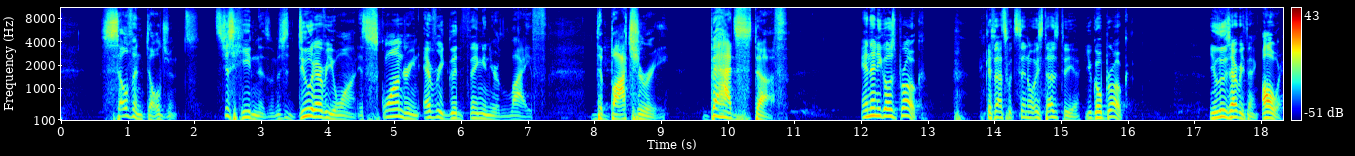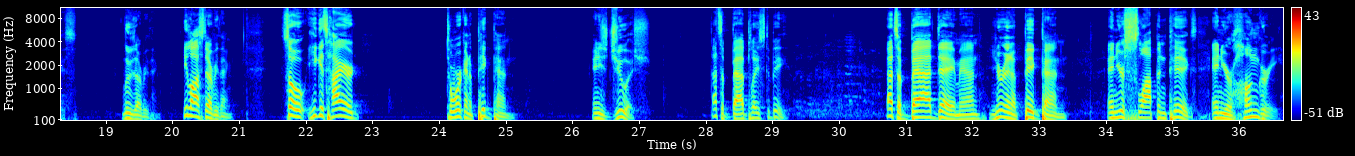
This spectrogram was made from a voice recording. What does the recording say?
self indulgence. It's just hedonism. It's just do whatever you want. It's squandering every good thing in your life, debauchery, bad stuff. And then he goes broke because that's what sin always does to you. You go broke. You lose everything, always. Lose everything. He lost everything. So he gets hired to work in a pig pen, and he's Jewish. That's a bad place to be. That's a bad day, man. You're in a pig pen and you're slopping pigs and you're hungry.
